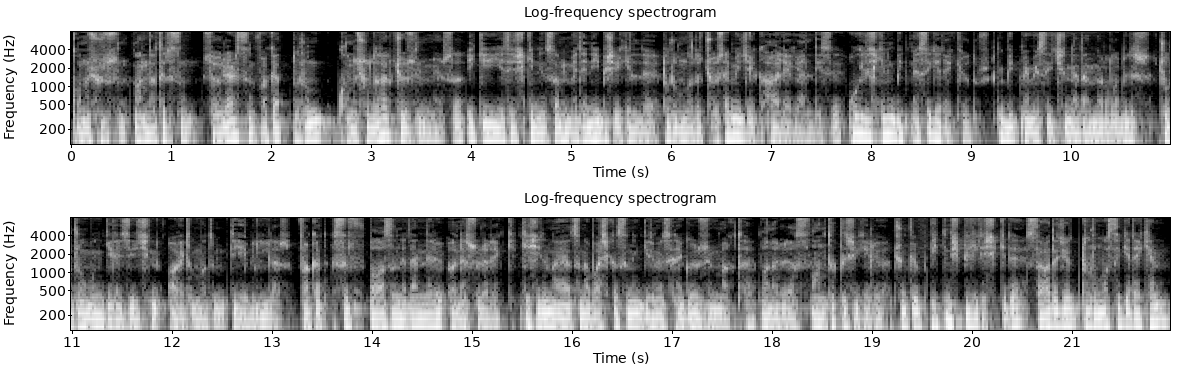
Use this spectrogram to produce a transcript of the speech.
Konuşursun, anlatırsın, söylersin fakat durum konuşularak çözülmüyorsa iki yetişkin insan medeni bir şekilde durumları çözemeyecek hale geldiyse o ilişkinin bitmesi gerekiyordur. Bitmemesi için nedenler olabilir. Çocuğumun geleceği için ayrılmadım diyebilirler. Fakat sırf bazı nedenleri öne sürerek kişinin hayatına başkasının girmesine göz yummakta bana biraz mantık dışı geliyor. Çünkü bitmiş bir ilişkide sadece durması gereken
